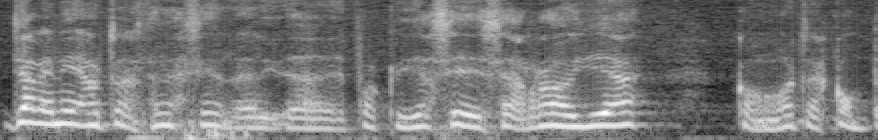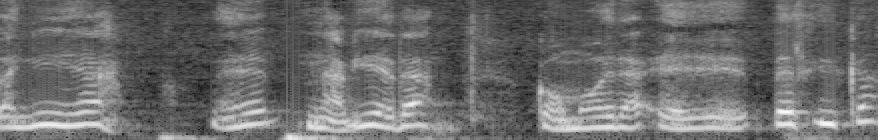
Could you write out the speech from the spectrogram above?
ya venían otras nacionalidades, porque ya se desarrolla con otras compañías eh, navieras, como era eh, Bélgica,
